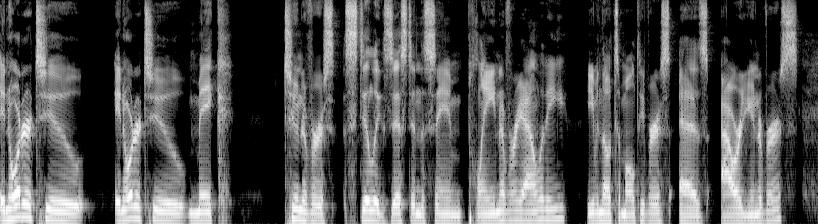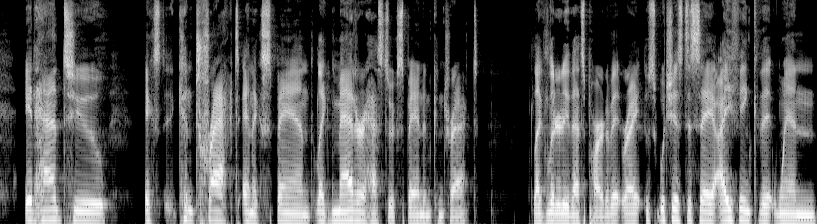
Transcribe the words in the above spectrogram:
in order to in order to make Tooniverse still exist in the same plane of reality, even though it's a multiverse as our universe, it had to ex- contract and expand. Like matter has to expand and contract. Like literally, that's part of it, right? Which is to say, I think that when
